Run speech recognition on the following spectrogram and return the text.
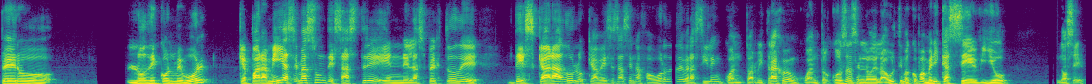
pero lo de Conmebol, que para mí hace un desastre en el aspecto de descarado lo que a veces hacen a favor de Brasil en cuanto a arbitraje o en cuanto a cosas. En lo de la última Copa América se vio, no sé,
